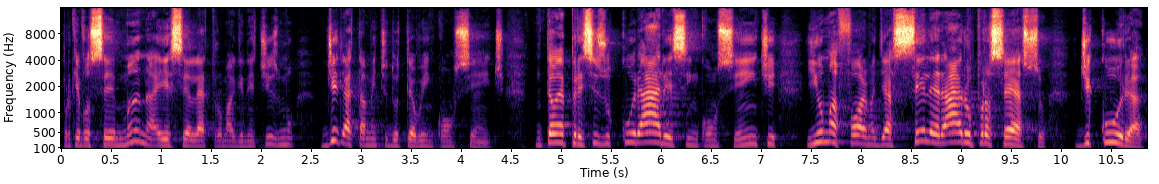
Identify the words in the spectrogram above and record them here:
porque você emana esse eletromagnetismo diretamente do teu inconsciente. Então é preciso curar esse inconsciente e uma forma de acelerar o processo de cura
